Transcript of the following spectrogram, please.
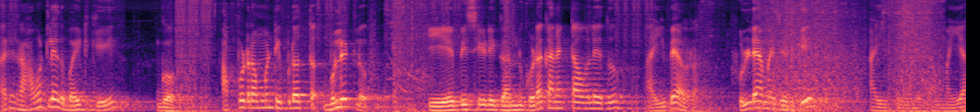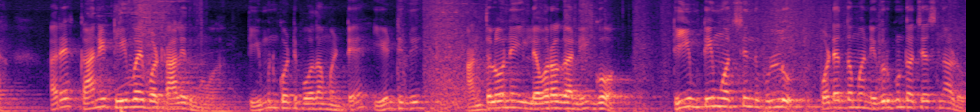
అరే రావట్లేదు బయటికి. గో. అప్పుడు రమ్మంటే ఇప్పుడు వస్తా. బుల్లెట్లు. ఈ ఏబిసిడి గన్ కూడా కనెక్ట్ అవ్వలేదు. అయిపోయావురా. ఫుల్ డ్యామేజ్ అయిపోయింది అమ్మయ్యా అరే కానీ టీం వైపు రాలేదు మావా? టీంని కొట్టిపోదామంటే ఏంటిది? అంతలోనే వీళ్ళెవరో కానీ గో. టీం టీం వచ్చింది ఫుల్ కొట్టేద్దామని ఎగురుకుంటూ వచ్చేస్తున్నాడు.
